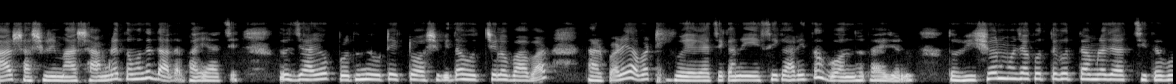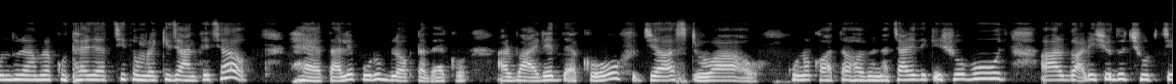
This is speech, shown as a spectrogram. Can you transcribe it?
আর শাশুড়ি মা। সামনে তোমাদের দাদা ভাই আছে। তো যাই হোক, প্রথমে উঠে একটু অসুবিধা হচ্ছিল বাবার। তারপরে আবার ঠিক হয়ে গেছে, কারণ এসি গাড়ি তো বন্ধ তাই জন্য। তো ভীষণ মজা করতে করতে আমরা যাচ্ছি। তো বন্ধুরা, আমরা কোথায় যাচ্ছি, তোমরা কি জানতে চাও? চাও হ্যাঁ তাহলে পুরো ব্লগটা দেখো। আর বাইরের দেখো জাস্ট ওয়াও কোনো কথা হবে না। চারিদিকে সবুজ, আর গাড়ি শুধু ছুটছে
